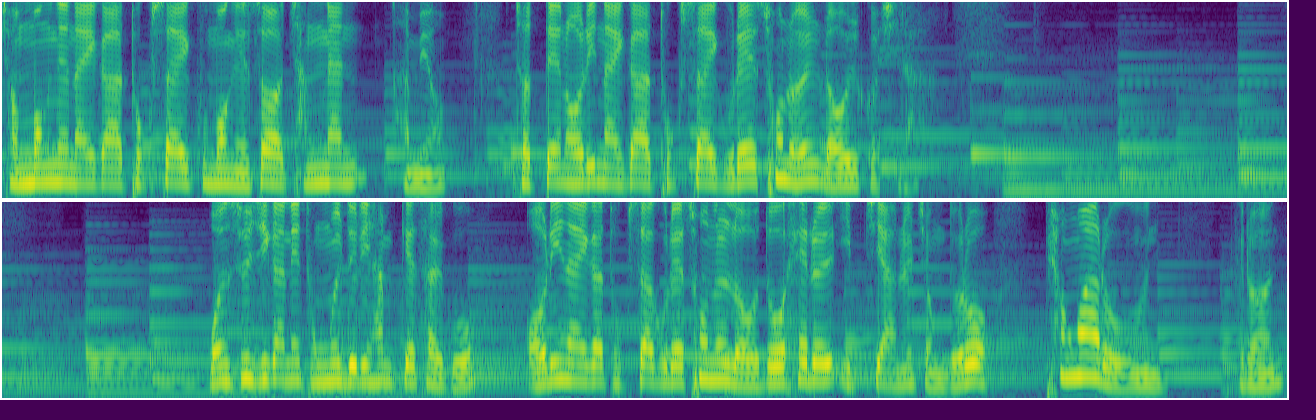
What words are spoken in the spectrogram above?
젖 먹는 아이가 독사의 구멍에서 장난하며 젖된 어린아이가 독사의 굴에 손을 넣을 것이라. 원수지간의 동물들이 함께 살고 어린아이가 독사굴에 손을 넣어도 해를 입지 않을 정도로 평화로운 그런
